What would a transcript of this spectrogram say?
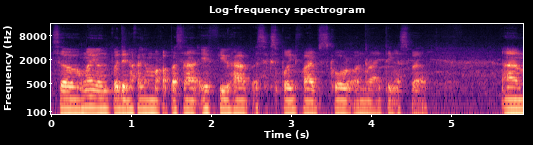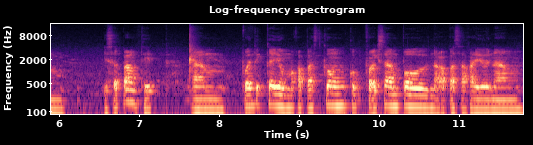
So, ngayon, pwede na kayong makapasa if you have a 6.5 score on writing as well. Um, isa pang tip, um, pwede kayong makapas kung, kung for example nakapasa kayo ng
